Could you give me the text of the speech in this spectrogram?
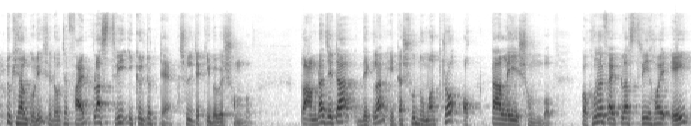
একটু খেয়াল করি, সেটা হচ্ছে five plus three equal to ten আসলে এটা কীভাবে সম্ভব? তো আমরা যেটা দেখলাম, এটা শুধুমাত্র অক্টালেই সম্ভব। কখনোই ফাইভ প্লাস থ্রি হয় এইট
